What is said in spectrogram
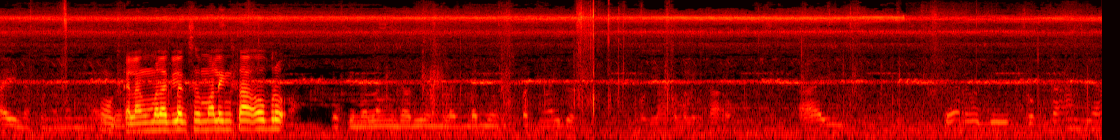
Ay naku naman idol. ka lang malaglag sa maling tao bro. Okay na lang daw yung nalaglag yung spot mga idol. Huwag lang sa maling tao. Ay, pero di ko kaya.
